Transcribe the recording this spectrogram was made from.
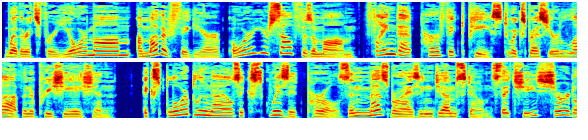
Whether it's for your mom, a mother figure, or yourself as a mom, find that perfect piece to express your love and appreciation. Explore Blue Nile's exquisite pearls and mesmerizing gemstones that she's sure to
